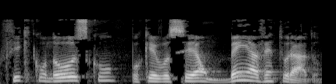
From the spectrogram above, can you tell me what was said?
Fique conosco, porque você é um bem-aventurado.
